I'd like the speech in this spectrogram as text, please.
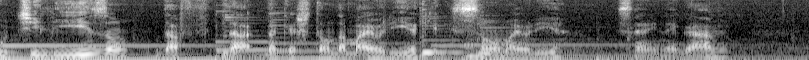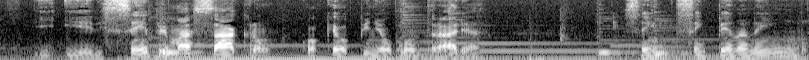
utilizam da, da, da, questão da maioria, que eles são maioria, isso é inegável, e, e eles sempre massacram qualquer opinião contrária sem, sem pena nenhuma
